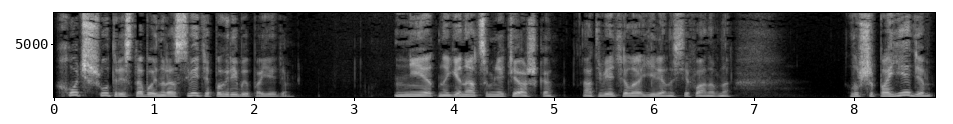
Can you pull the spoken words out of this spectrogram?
Хочешь, утре с тобой на рассвете по грибы поедем?» «Нет, нагинаться мне тяжко», — ответила Елена Стефановна. «Лучше поедем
